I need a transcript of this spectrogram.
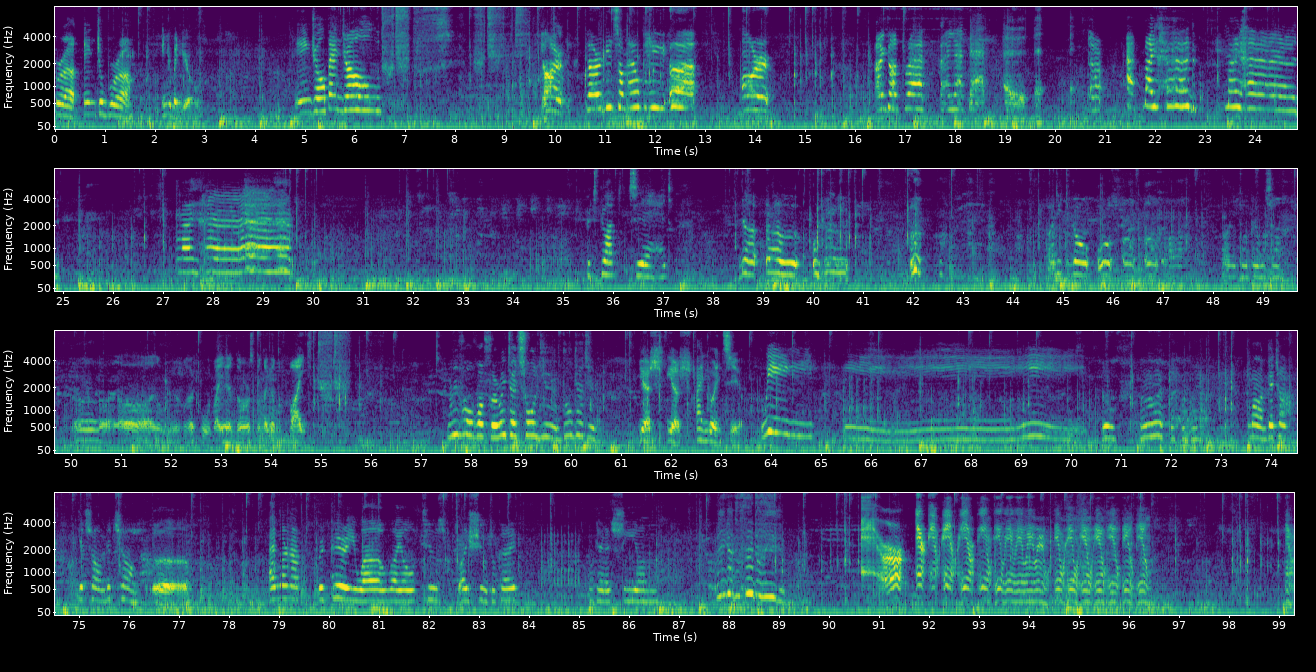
bruh, inchu, bruh, inchu, benjo. Angel Benjo. Yar, Yar need some help here. Uh, or I got trapped. I got that. Uh, uh, my head. My head. My head. It got dead. I need to go. Uh, uh, uh, I need to repair myself. I don't feel like cool. My head hurts, but I got to fight. Revolve a retired soldier. Go get him. Yes, yes, I'm going to. Wee! Come on, get on, get on, get on. Uh, I'm gonna repair you while while two I shoot, okay? Okay, let's see. Um.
